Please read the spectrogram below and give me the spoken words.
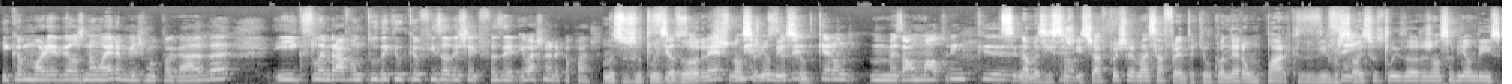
e que a memória deles não era mesmo apagada e que se lembravam de tudo aquilo que eu fiz ou deixei de fazer. Eu acho que não era capaz. Mas os Se utilizadores soubesse, não sabiam disso. Que eram, mas há uma altura em que. Sim, Não, mas isso, isso já depois foi mais à frente. Aquilo quando era um parque de diversões, os utilizadores não sabiam disso.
